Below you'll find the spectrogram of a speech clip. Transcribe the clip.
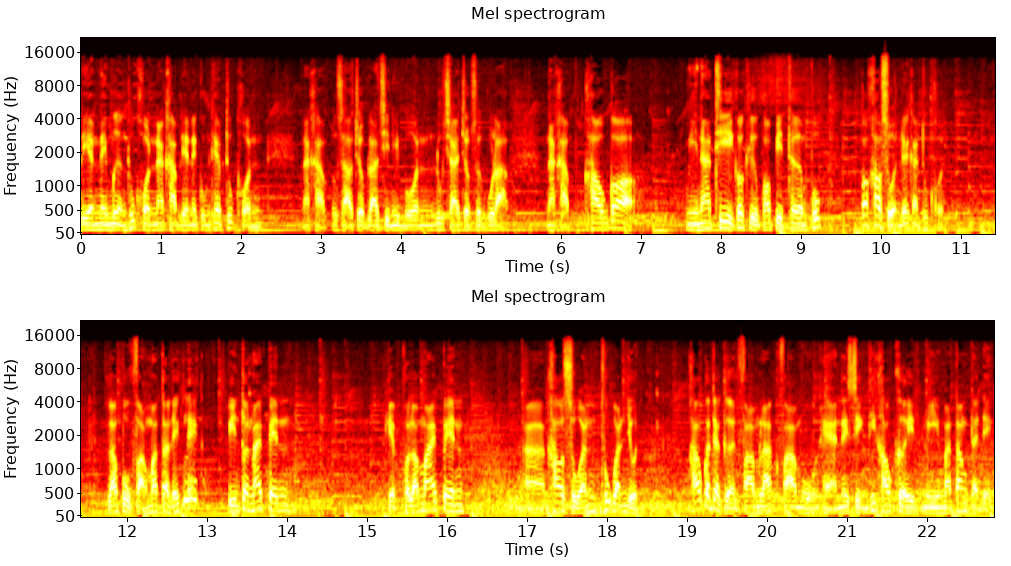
เรียนในเมืองทุกคนนะครับเรียนในกรุงเทพทุกคนนะครับลูกสาวจบราชินีบนลูกชายจบสวนกุหลาบนะครับเขาก็มีหน้าที่ก็คือพอปิดเทอมปุ๊บก็เข้าสวนด้วยกันทุกคน เราปลูกฝังมาตั้งแต่เล็ก ๆ ปีนต้นไม้เป็น เก็บผลไม้เป็นเข้าสวนทุกวันหยุด เขาก็จะเกิดความรักความหวงแหนในสิ่งที่เขาเคยมีมาตั้งแต่เด็ก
